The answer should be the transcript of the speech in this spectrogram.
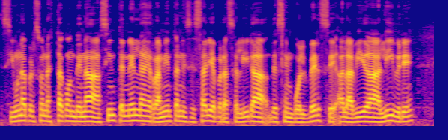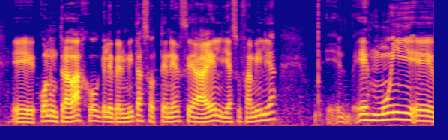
si una persona está condenada sin tener las herramientas necesarias para salir a desenvolverse a la vida libre, eh, con un trabajo que le permita sostenerse a él y a su familia, es muy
